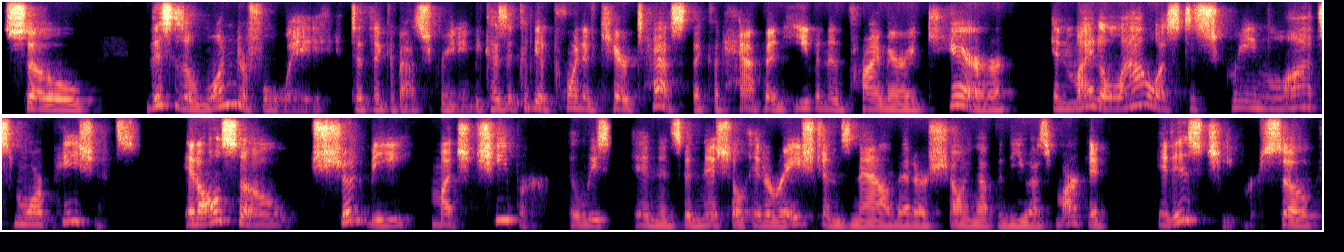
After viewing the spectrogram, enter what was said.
So this is a wonderful way to think about screening because it could be a point of care test that could happen even in primary care and might allow us to screen lots more patients. It also should be much cheaper, at least in its initial iterations now that are showing up in the US market. it is cheaper. So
